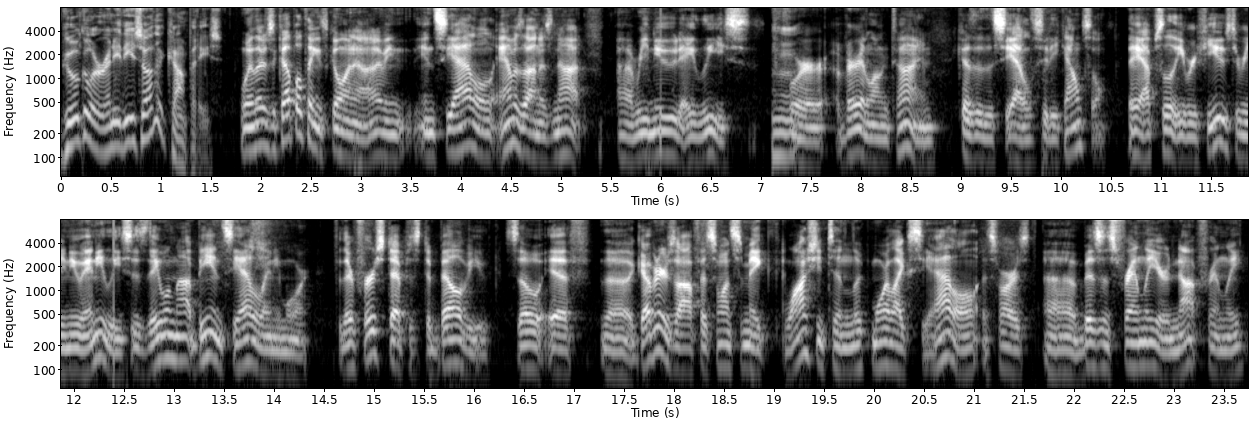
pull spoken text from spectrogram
Google or any of these other companies? Well, there's a couple things going on. I mean, in Seattle, Amazon has not uh, renewed a lease mm-hmm. for a very long time because of the Seattle City Council. They absolutely refuse to renew any leases. They will not be in Seattle anymore. Their first step is to Bellevue. So if the governor's office wants to make Washington look more like Seattle as far as uh, business friendly or not friendly,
